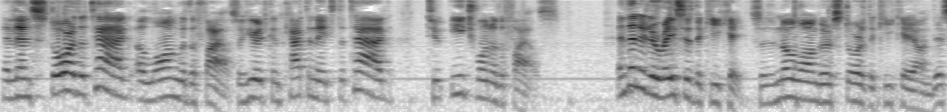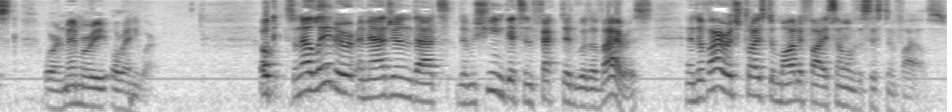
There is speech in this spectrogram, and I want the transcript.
and then store the tag along with the file. So here it concatenates the tag to each one of the files. And then it erases the key K. So it no longer stores the key K on disk or in memory or anywhere. Okay, so now later imagine that the machine gets infected with a virus and the virus tries to modify some of the system files.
